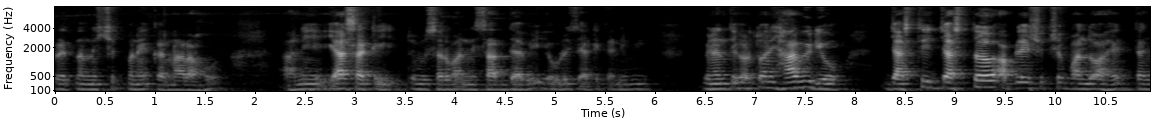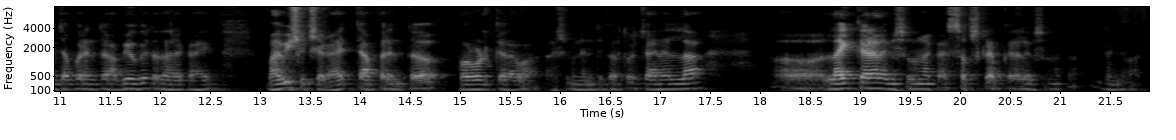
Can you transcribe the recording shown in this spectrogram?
प्रयत्न निश्चितपणे करणार आहोत. आणि यासाठी तुम्ही सर्वांनी साथ द्यावी. एवढीच या ठिकाणी मी विनंती करतो. आणि हा व्हिडिओ जास्तीत जास्त आपले शिक्षक बांधव आहेत त्यांच्यापर्यंत अभियोग्यताधारक आहेत भावी शिक्षक आहेत त्यापर्यंत फॉरवर्ड करावा अशी विनंती करतो. चॅनलला लाईक करायला विसरू नका सबस्क्राईब करायला विसरू नका. धन्यवाद.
